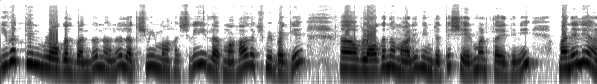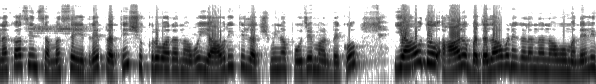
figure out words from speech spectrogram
ಇವತ್ತಿನ ವ್ಲಾಗಲ್ಲಿ ಬಂದು ನಾನು ಲಕ್ಷ್ಮೀ ಮಹಾಶ್ರೀ ಲ, ಮಹಾಲಕ್ಷ್ಮಿ ಬಗ್ಗೆ ವ್ಲಾಗನ್ನು ಮಾಡಿ ನಿಮ್ಮ ಜೊತೆ ಶೇರ್ ಮಾಡ್ತಾ ಇದ್ದೀನಿ. ಮನೇಲಿ ಹಣಕಾಸಿನ ಸಮಸ್ಯೆ ಇದ್ದರೆ ಪ್ರತಿ ಶುಕ್ರವಾರ ನಾವು ಯಾವ ರೀತಿ ಲಕ್ಷ್ಮಿನ ಪೂಜೆ ಮಾಡಬೇಕು, ಯಾವುದು ಆರು ಬದಲಾವಣೆಗಳನ್ನು ನಾವು ಮನೇಲಿ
